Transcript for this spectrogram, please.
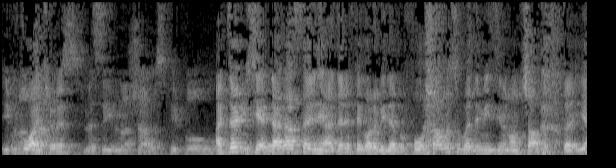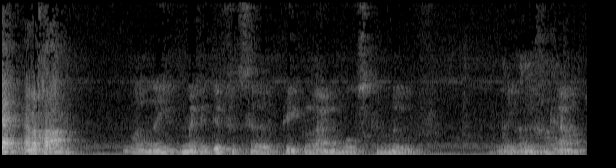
Even Before on I throw Shabbos. Let's say even on Shabbos, people. I don't see that, that's the only thing. I don't know if they've got to be there before Shabbos or whether it means even on Shabbos. But yeah, and Well, no, you can make a difference. Uh, people, animals can move. They wouldn't count.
